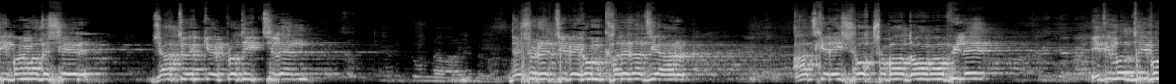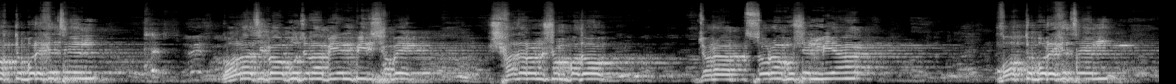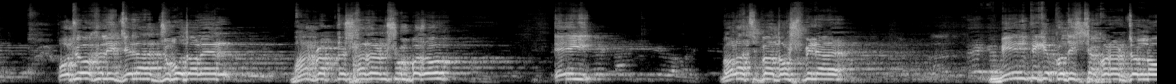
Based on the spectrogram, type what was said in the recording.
পরবর্তী বাংলাদেশের জাতীয় ঐক্যের প্রতীক ছিলেন দেশনেত্রী বেগম খালেদা জিয়ার আজকের এই শোক সভা দোয়া মাহফিলে ইতিমধ্যেই বক্তব্য রেখেছেন গলাচিপা উপজেলা বিএনপির সাবেক সাধারণ সম্পাদক জনাব সোহরাব হোসেন মিয়া। বক্তব্য রেখেছেন পটুয়াখালী জেলা যুব দলের ভারপ্রাপ্ত সাধারণ সম্পাদক। এই গলাচিপা দশ মিনার বিএনপিকে প্রতিষ্ঠা করার জন্য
